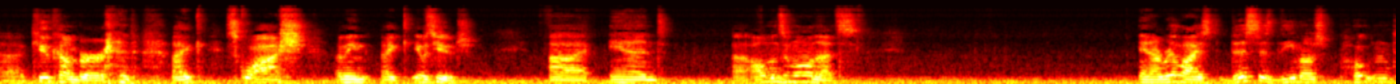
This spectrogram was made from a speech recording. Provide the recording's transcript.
uh cucumber and like squash. I mean, like it was huge, uh, and uh, almonds and walnuts. And I realized this is the most potent,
